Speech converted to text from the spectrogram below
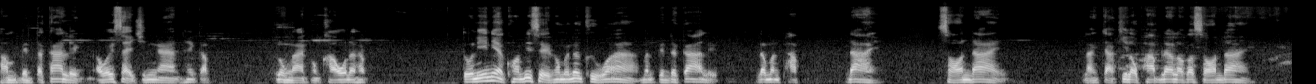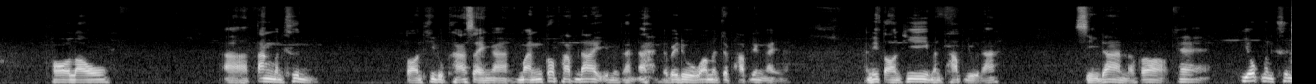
ทำเป็นตะกร้าเหล็กเอาไว้ใส่ชิ้นงานให้กับ โรงงานของเขานะครับ ตัวนี้เนี่ยความพิเศษของมันก็คือว่ามันเป็นตะกร้าเหล็กแล้วมันพับได้ซ้อนได้ หลังจากที่เราพับแล้วเราก็ซ้อนได้ พอเราาตั้งมันขึ้น ตอนที่ลูกค้าใส่งาน มันก็พับได้อีกเหมือนกันอะเดี๋ยวไปดูว่ามันจะพับยังไงนะอันนี้ตอนที่มันพับอยู่นะสี่ด้านแล้วก็แค่ยกมันขึ้น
